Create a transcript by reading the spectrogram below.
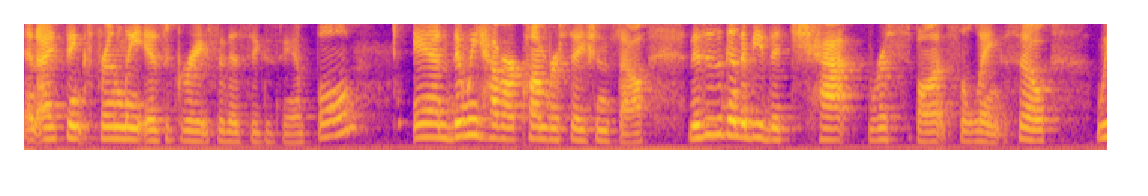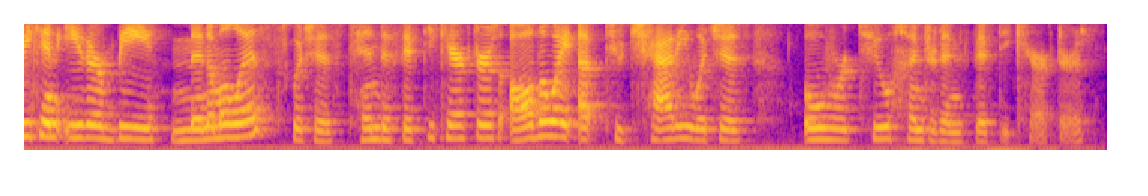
And I think friendly is great for this example. And then we have our conversation style. This is going to be the chat response link. So we can either be minimalist, which is 10 to 50 characters, all the way up to chatty, which is over 250 characters.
